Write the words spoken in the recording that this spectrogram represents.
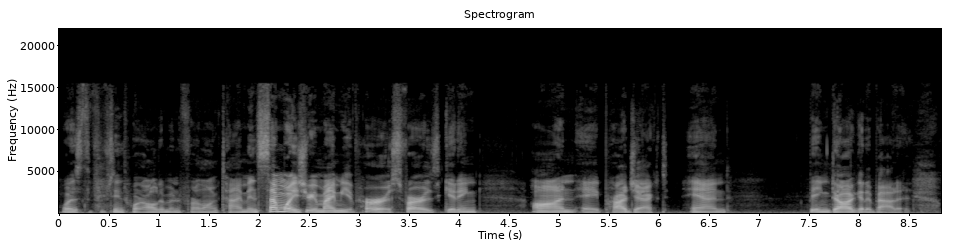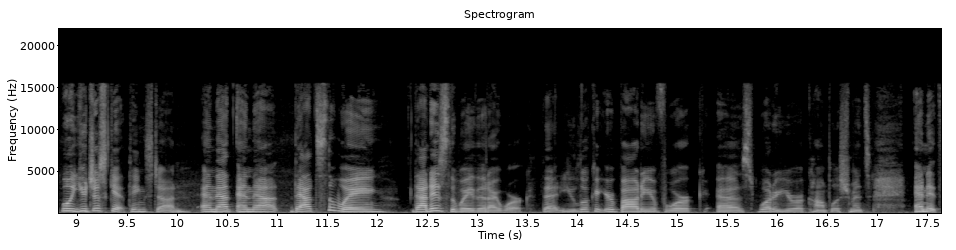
was the 15th Ward Alderman for a long time. In some ways, you remind me of her as far as getting on a project and being dogged about it. Well, you just get things done, and that and that that's the way. That is the way that I work. That you look at your body of work as what are your accomplishments, and it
